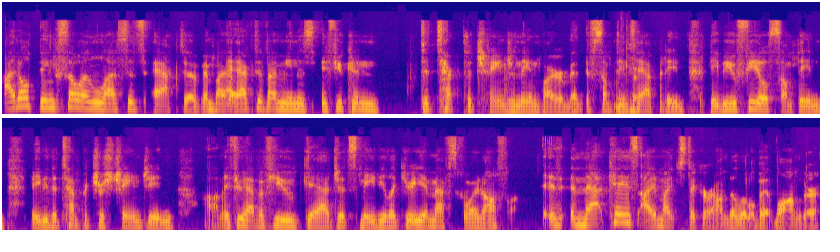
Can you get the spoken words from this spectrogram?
I don't think so unless it's active. And by active, I mean is if you can detect a change in the environment. If something's okay. happening, maybe you feel something, maybe the temperature's changing. Um, if you have a few gadgets, maybe like your EMF's going off. In that case, I might stick around a little bit longer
